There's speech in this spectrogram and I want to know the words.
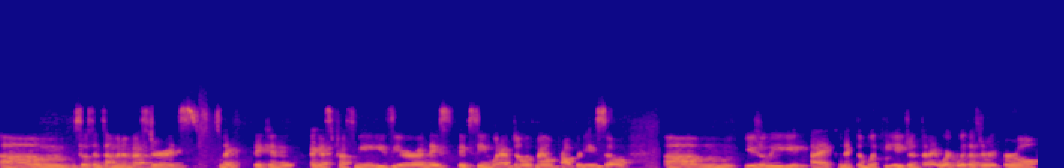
Um, so since I'm an investor, it's like they can I guess trust me easier and they they've seen what I've done with my own property so um, usually I connect them with the agent that I work with as a referral.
